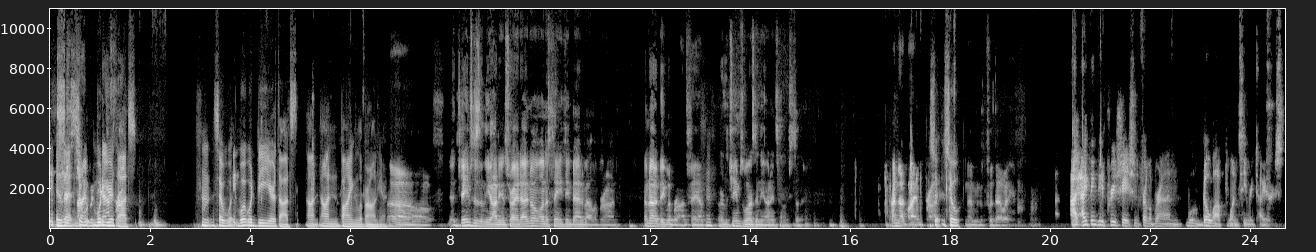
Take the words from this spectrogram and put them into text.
Is that so? What are your afro. thoughts? Hmm, So, what what would be your thoughts on on buying LeBron here? Oh, James is in the audience, right? I don't want to say anything bad about LeBron. I'm not a big LeBron fan. Hmm. or the James was in the audience. Oh, he's still there. I'm not buying LeBron. So, so I'm going to put it that way. I, I think the appreciation for LeBron will go up once he retires.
